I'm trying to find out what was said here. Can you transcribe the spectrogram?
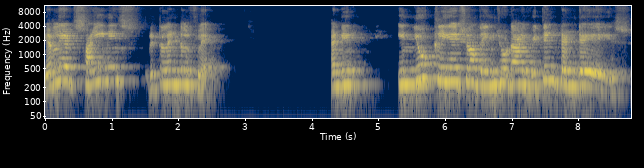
Earliest sign is retinal flare. And in, enucleation of the injured eye within 10 days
